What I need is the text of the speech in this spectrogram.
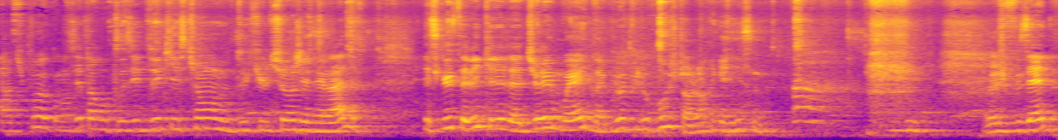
Alors du coup, on va commencer par vous poser deux questions de culture générale. Est-ce que vous savez quelle est la durée moyenne d'un globule rouge dans l'organisme? Euh, Je vous aide.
